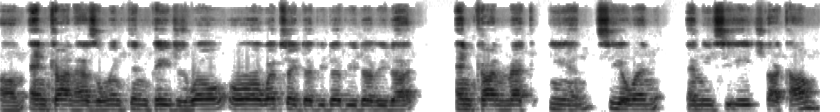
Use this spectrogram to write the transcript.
Um, NCON has a LinkedIn page as well, or our website www.nconmech.com.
